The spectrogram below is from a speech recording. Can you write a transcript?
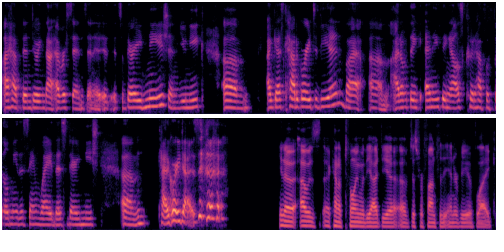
I have been doing that ever since, and it, it's a very niche and unique, um, I guess, category to be in. But um, I don't think anything else could have fulfilled me the same way this very niche um, category does. you know, I was uh, kind of toying with the idea of just for fun for the interview of like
